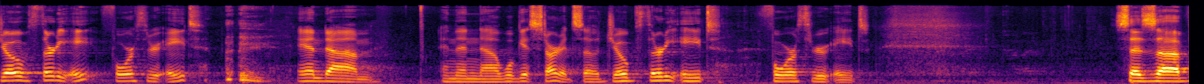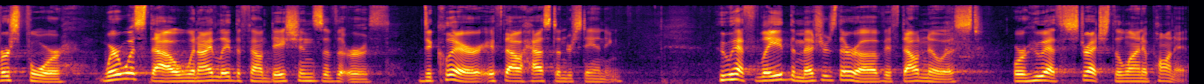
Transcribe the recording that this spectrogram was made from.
Job 38, 4 through 8. and, um, and then uh, we'll get started. So, Job 38, 4 through 8 says, uh, verse 4 Where wast thou when I laid the foundations of the earth? Declare if thou hast understanding. Who hath laid the measures thereof, if thou knowest, or who hath stretched the line upon it?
